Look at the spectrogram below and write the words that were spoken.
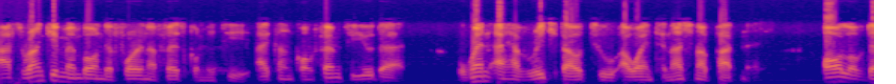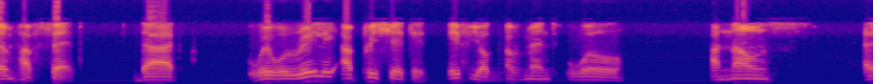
As ranking member on the Foreign Affairs Committee, I can confirm to you that when I have reached out to our international partners, all of them have said that we will really appreciate it if your government will announce a,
